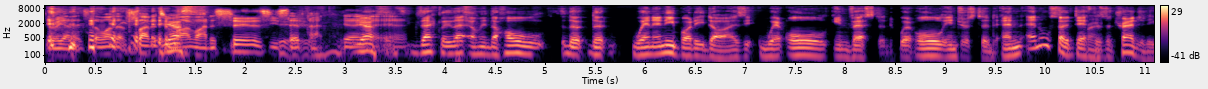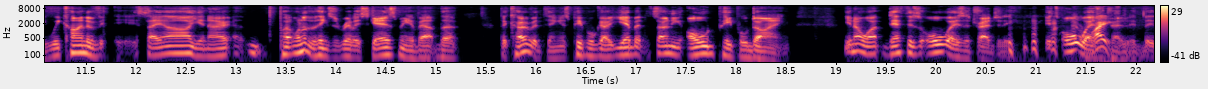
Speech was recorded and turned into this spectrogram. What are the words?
Yeah, it's the one that flooded to Yes. my mind as soon as you said that. Yeah, Yes. yeah, yeah. It's exactly that. I mean, the whole the the when anybody dies, we're all invested. We're all interested, and and also death Right. is a tragedy. We kind of say, oh, you know, but one of the things that really scares me about the the COVID thing is people go, yeah, but it's only old people dying. You know what? Death is always a tragedy. It's always Right. a tragedy. The,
